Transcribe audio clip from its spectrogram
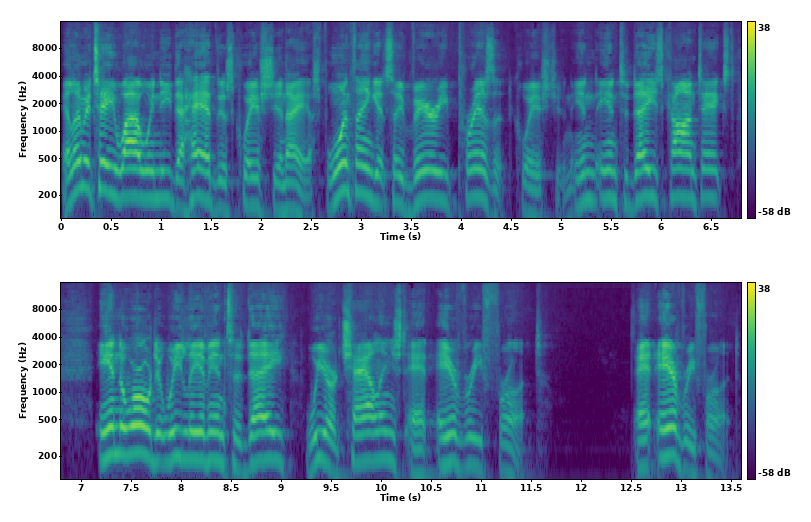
And let me tell you why we need to have this question asked. For one thing, it's a very present question. In, in today's context, in the world that we live in today, we are challenged at every front. At every front.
